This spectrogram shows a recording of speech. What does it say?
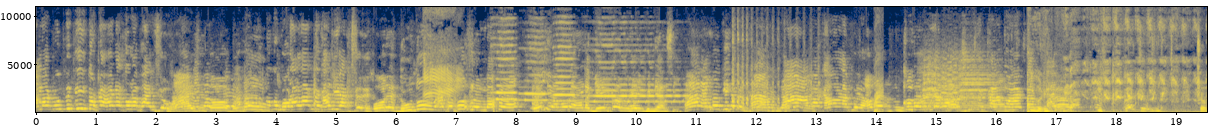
আমার বুদ্ধি তো টাকাটা তোরা পাইছো। তো, দুদু। তোকে গোড়া লাগবে খালি ওরে দুদু আগে বুঝলেন না। এই যে আমরা একটা গের করু হেই গুনি আনছি। খান আমরাও কি করবেন? খান না আমার খাওয়া লাগবে না। আমার দুলালি আমার শুধু টাকা মার খাইবে না। চল।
